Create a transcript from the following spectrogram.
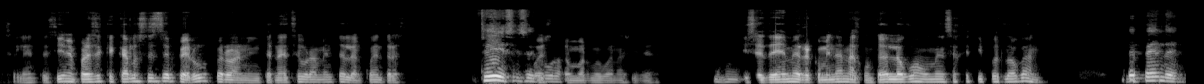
Excelente. Sí, me parece que Carlos es de Perú, pero en internet seguramente lo encuentras. Sí, sí, seguro. Puedes tomar muy buenas ideas. Uh -huh. Dice DM, ¿recomiendan adjuntar el logo a un mensaje tipo eslogan? Depende.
